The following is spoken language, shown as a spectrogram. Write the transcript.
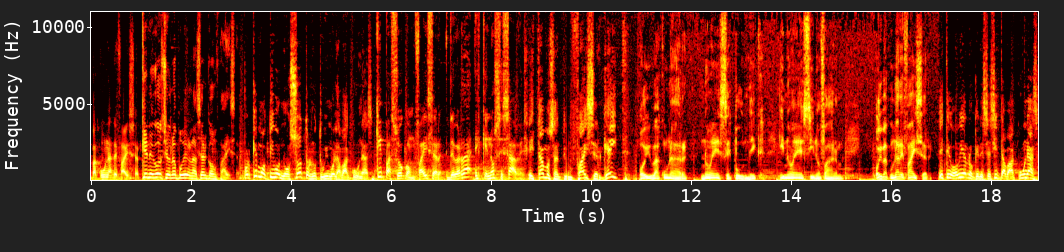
vacunas de Pfizer? ¿Qué negocio no pudieron hacer con Pfizer? ¿Por qué motivo nosotros no tuvimos las vacunas? ¿Qué pasó con Pfizer? De verdad es que no se sabe. ¿Estamos ante un Pfizer Gate? Hoy vacunar no es Sputnik y no es Sinopharm. Hoy vacunar es Pfizer. Este gobierno que necesita vacunas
